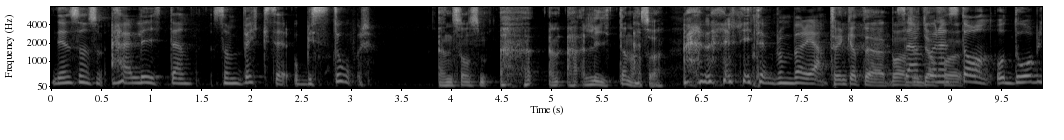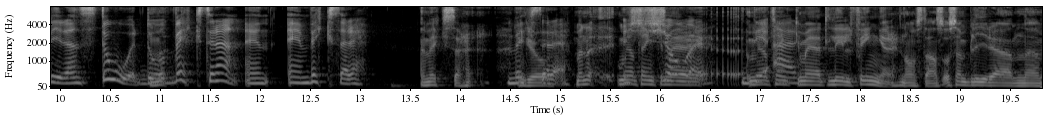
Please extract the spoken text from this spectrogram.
det är en sån som är liten, som växer och blir stor. En sån som en är liten alltså. liten från början. Tänk att det är bara så Sen att får den får stånd och då blir den stor. Då växer den. En, en växare. en växare. En Växare. Men eh, om En jag tänker mig, om jag tänker är- mig ett lillfinger någonstans och sen blir det en, eh,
